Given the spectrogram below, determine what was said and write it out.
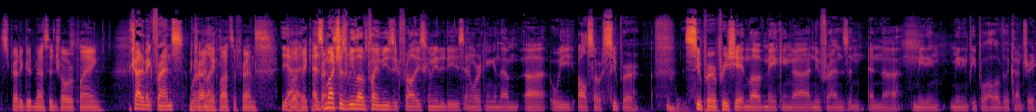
spread a good message while we're playing. We try to make friends. We We're try to like- make lots of friends. Yeah, as friends. much as we love playing music for all these communities and working in them, uh, we also super, super appreciate and love making uh, new friends and and uh, meeting meeting people all over the country.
